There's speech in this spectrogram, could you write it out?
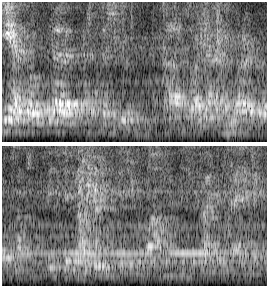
Yeah, so uh, that's, that's true. Uh, so are you asking me what are those assumptions? did, did, no, did you, um, did you try the dynamics,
